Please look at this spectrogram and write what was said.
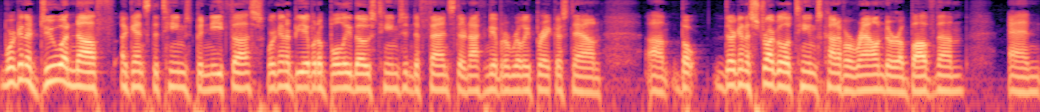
we're going to do enough against the teams beneath us. We're going to be able to bully those teams in defense. They're not going to be able to really break us down, um, but they're going to struggle with teams kind of around or above them. And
